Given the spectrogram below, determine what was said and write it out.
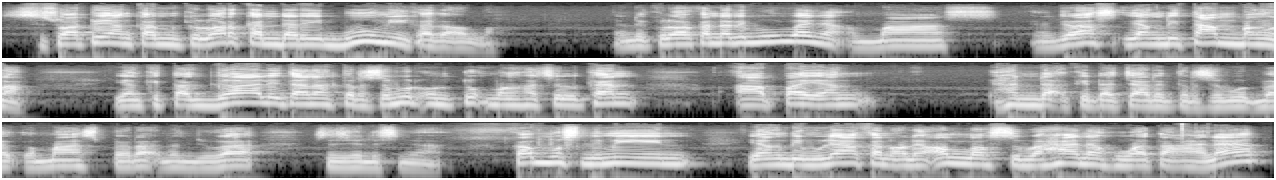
Sesuatu yang kami keluarkan dari bumi kata Allah. Yang dikeluarkan dari bumi banyak emas, yang jelas yang ditambang lah, yang kita gali tanah tersebut untuk menghasilkan apa yang hendak kita cari tersebut baik emas, perak dan juga sejenisnya. Kaum muslimin yang dimuliakan oleh Allah Subhanahu wa taala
